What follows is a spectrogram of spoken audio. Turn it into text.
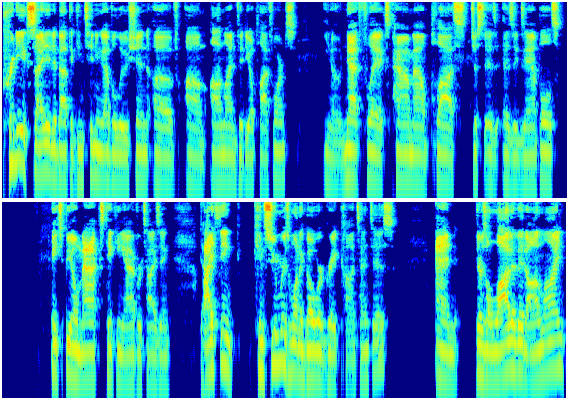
Pretty excited about the continuing evolution of um, online video platforms. You know, Netflix, Paramount Plus, just as, as examples. HBO Max taking advertising. I think consumers want to go where great content is. And there's a lot of it online,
